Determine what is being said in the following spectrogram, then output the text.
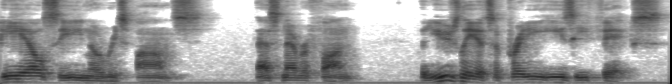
PLC no response. That's never fun. But usually it's a pretty easy fix.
